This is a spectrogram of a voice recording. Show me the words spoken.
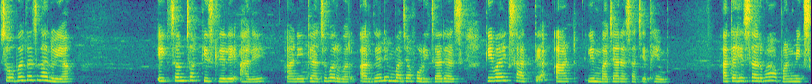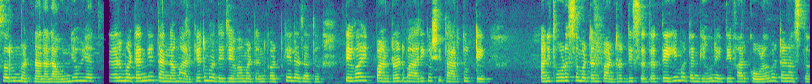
सोबतच घालूया एक चमचा किसलेले आले आणि त्याचबरोबर अर्ध्या लिंबाच्या फोडीचा रस किंवा एक सात ते आठ लिंबाच्या रसाचे थेंब. आता हे सर्व आपण मिक्स करून मटणाला लावून घेऊयात. तर मटण घेताना मार्केटमध्ये जेव्हा मटण कट केलं जातं तेव्हा एक पांढरट बारीक अशी तार तुटते. आणि थोडंसं मटण पांढरट दिसतं तर तेही मटण घेऊ नये ते फार कोवळं मटण असतं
